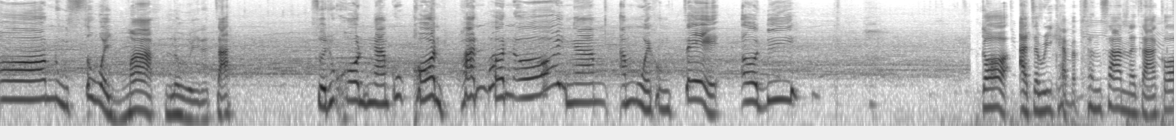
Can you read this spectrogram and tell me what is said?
ออมหนูสวยมากเลยนะจ๊ะ สวยทุกคนงามทุกคน พันเพลินโอ้ย งามอำหมวยของเจ้เออดี ก็อาจจะรีแคปแบบสั้นๆนะจ๊ะ ก็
